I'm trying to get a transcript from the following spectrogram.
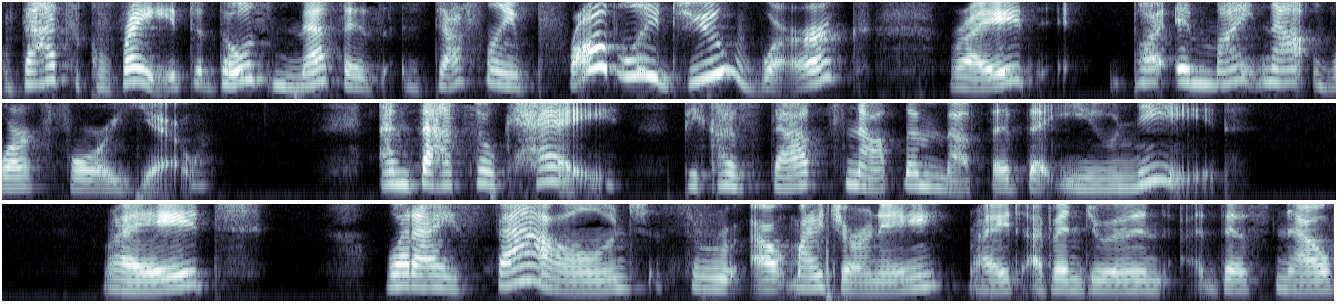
that's great. Those methods definitely probably do work, right? But it might not work for you. And that's okay because that's not the method that you need, right? What I found throughout my journey, right? I've been doing this now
